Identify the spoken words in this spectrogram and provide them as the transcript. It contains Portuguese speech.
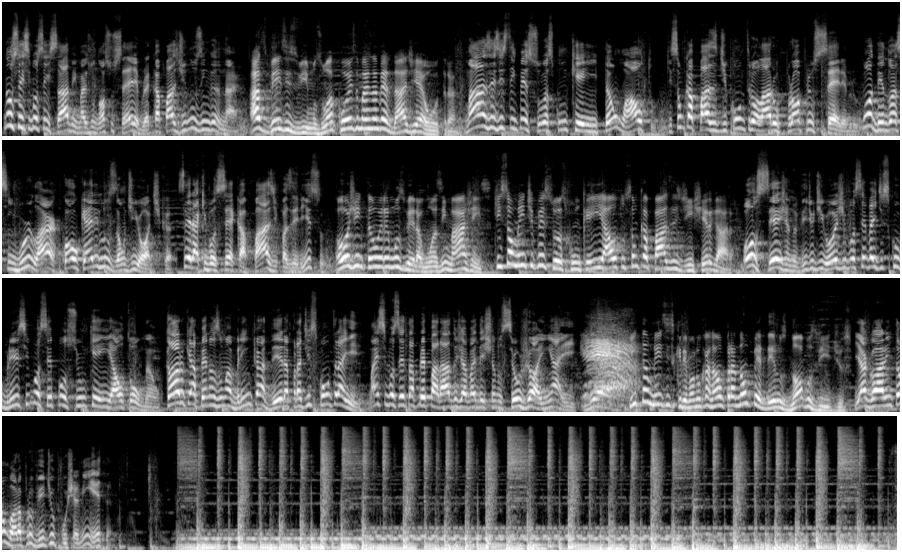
Não sei se vocês sabem, mas o nosso cérebro é capaz de nos enganar. Às vezes vimos uma coisa, mas na verdade é outra. Mas existem pessoas com QI tão alto que são capazes de controlar o próprio cérebro, podendo assim burlar qualquer ilusão de ótica. Será que você é capaz de fazer isso? Hoje então iremos ver algumas imagens que somente pessoas com QI alto são capazes de enxergar. Ou seja, no vídeo de hoje você vai descobrir se você possui um QI alto ou não. Claro que é apenas uma brincadeira para descontrair, mas se você está preparado já vai deixando o seu joinha aí. Yeah! E também se inscreva no canal para não perder os novos vídeos. E agora então bora pro vídeo, puxa a vinheta.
